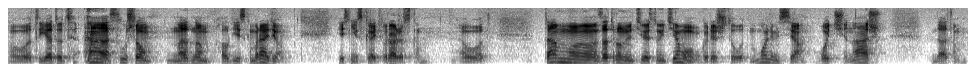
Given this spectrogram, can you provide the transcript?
Вот. Я тут слушал на одном халдейском радио, если не сказать вражеском, вот. там э, затронули интересную тему, говорят, что вот мы молимся «Отче наш», да, там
